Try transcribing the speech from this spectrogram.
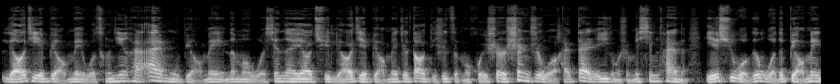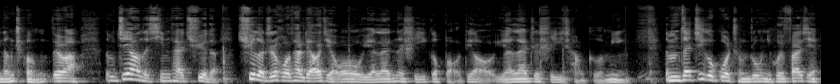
了解表妹，我曾经还爱慕表妹，那么我现在要去了解表妹，这到底是怎么回事？甚至我还带着一种什么心态呢？也许我跟我的表妹能成，对吧？那么这样的心态去的，去了之后他了解哦，原来那是一个保钓，原来这是一场革命。那么在这个过程中，你会发现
